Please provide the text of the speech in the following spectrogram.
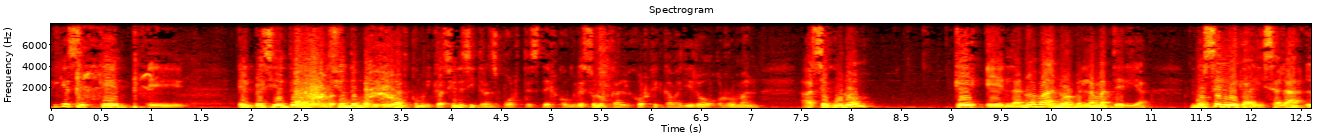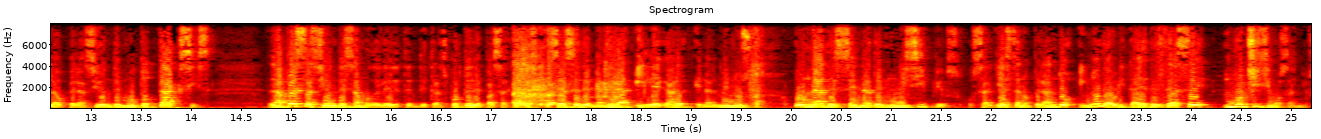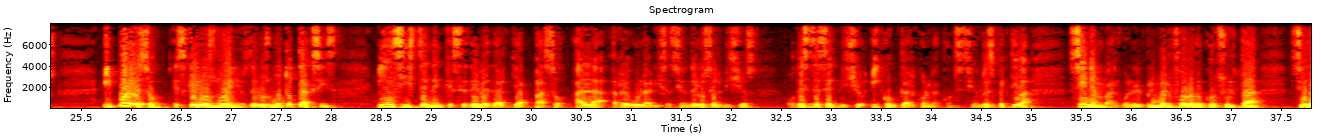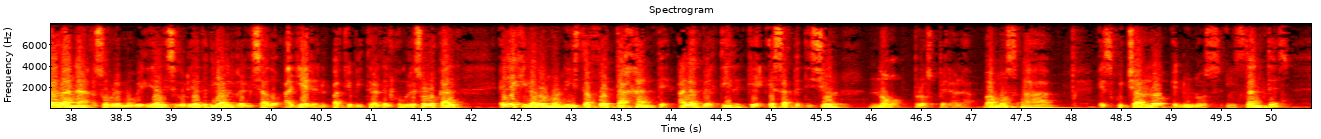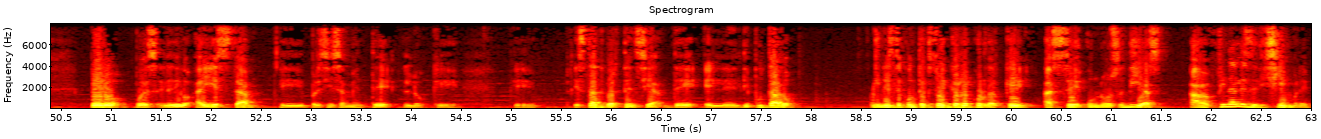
Fíjese que eh, el presidente de la Comisión de Movilidad, Comunicaciones y Transportes del Congreso local, Jorge Caballero Román, aseguró que en la nueva norma en la materia no se legalizará la operación de mototaxis. La prestación de esa modalidad de, transporte de pasajeros se hace de manera ilegal en al menos una decena de municipios. O sea, ya están operando y no de ahorita, eh, desde hace muchísimos años. Y por eso es que los dueños de los mototaxis insisten en que se debe dar ya paso a la regularización de los servicios o de este servicio y contar con la concesión respectiva. Sin embargo, en el primer foro de consulta ciudadana sobre movilidad y seguridad vial realizado ayer en el patio vitral del Congreso local, el legislador morenista fue tajante al advertir que esa petición no prosperará. Vamos a escucharlo en unos instantes, pero pues le digo, ahí está eh, precisamente lo que eh, esta advertencia del diputado. En este contexto hay que recordar que hace unos días, a finales de diciembre,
